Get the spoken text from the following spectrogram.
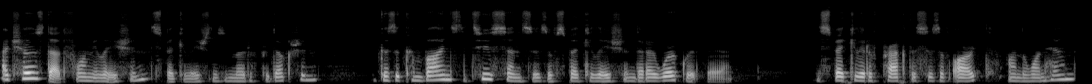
I chose that formulation, speculation as a mode of production, because it combines the two senses of speculation that I work with there the speculative practices of art, on the one hand,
